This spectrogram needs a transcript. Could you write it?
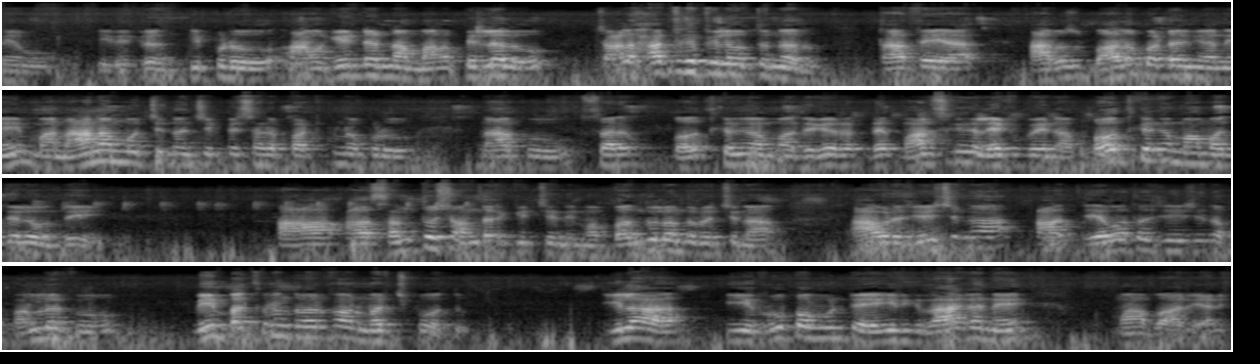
మేము ఈ విగ్రహం ఇప్పుడు ఆమెకేంటన్నా నా మన పిల్లలు చాలా హ్యాపీగా ఫీల్ అవుతున్నారు. తాతయ్య ఆ రోజు బాధపడడం కానీ మా నాన్నమ్మ వచ్చిందని చెప్పేసి అక్కడ పట్టుకున్నప్పుడు నాకు సరే భౌతికంగా మా దగ్గర మానసికంగా లేకపోయినా భౌతికంగా మా మధ్యలో ఉంది. ఆ ఆ సంతోషం అందరికి ఇచ్చింది మా బంధువులందరూ వచ్చిన ఆవిడ చేసిన ఆ దేవత చేసిన పనులకు మేము బతికినంత వరకు ఆమెను మర్చిపోవద్దు. ఇలా ఈ రూపం ఉంటే వీడికి రాగానే మా భార్య అని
